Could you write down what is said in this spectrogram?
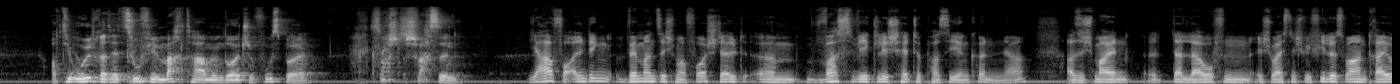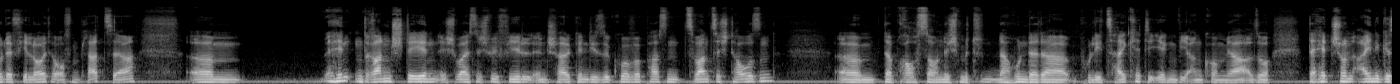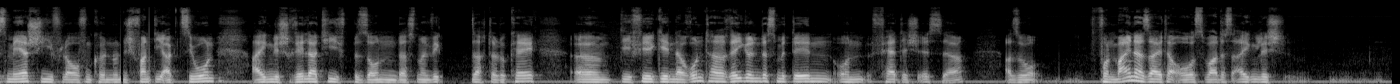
Ob die Ultras jetzt zu viel Macht haben im deutschen Fußball. Das ist doch. Schwachsinn. Ja, vor allen Dingen, wenn man sich mal vorstellt, ähm, was wirklich hätte passieren können, ja. Also ich meine, äh, da laufen, ich weiß nicht, wie viele es waren, drei oder vier Leute auf dem Platz, ja. Ähm, hinten dran stehen, ich weiß nicht, wie viel in Schalke in diese Kurve passen, 20.000. Ähm, da brauchst du auch nicht mit einer 100er Polizeikette irgendwie ankommen, ja. Also da hätte schon einiges mehr schief laufen können und ich fand die Aktion eigentlich relativ besonnen, dass man wirklich gesagt hat, okay, ähm, die vier gehen da runter, regeln das mit denen und fertig ist, ja. Also von meiner Seite aus war das eigentlich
